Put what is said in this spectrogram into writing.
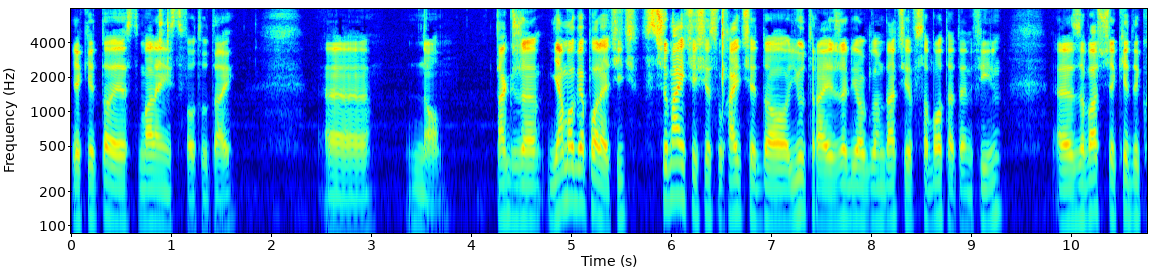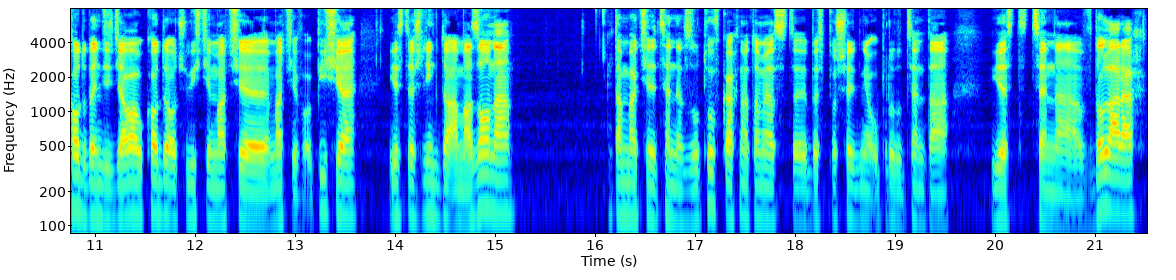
jakie to jest maleństwo tutaj. E, no. Także ja mogę polecić. Wstrzymajcie się, słuchajcie, do jutra, jeżeli oglądacie w sobotę ten film. E, Zobaczcie, kiedy kod będzie działał. Kody oczywiście macie, macie w opisie. Jest też link do Amazona. Tam macie cenę w złotówkach, natomiast e, bezpośrednio u producenta jest cena w dolarach.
